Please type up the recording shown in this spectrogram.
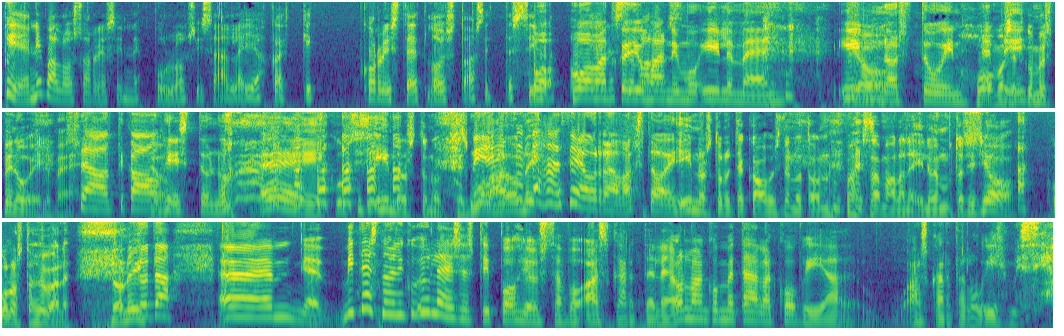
pieni valosarja sinne pullon sisälle ja kaikki koristeet loistaa sitten siinä. Hu- huomaatko Juhani mun ilmeen? Innostuin. Huomasitko myös minun ilmeen? Sä oot kauhistunut. Ei, kun siis innostunut. Siis niin on tehdään seuraavaksi toi. Innostunut ja kauhistunut on samanlainen ilme, mutta siis joo, kuulostaa hyvälle. No niin. Tota, äh, mites noin niin yleisesti Pohjois-Savo askartelee? Ollaanko me täällä kovia askarteluihmisiä?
